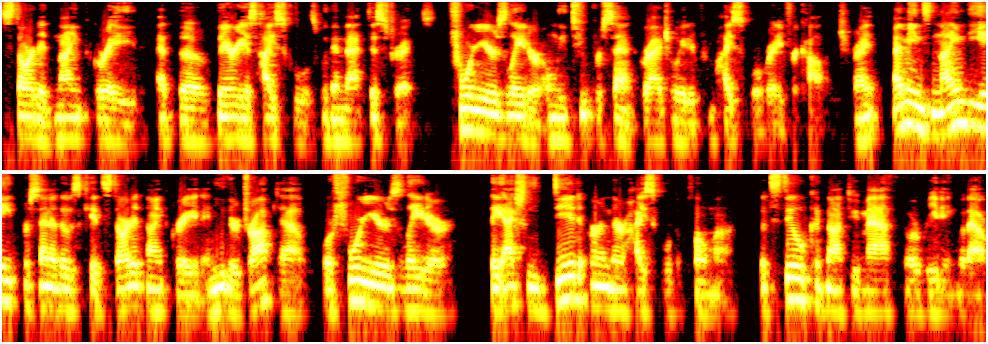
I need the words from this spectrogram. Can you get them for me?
started ninth grade at the various high schools within that district, Four years later, only 2% graduated from high school ready for college, right? That means 98% of those kids started ninth grade and either dropped out or four years later, they actually did earn their high school diploma, but still could not do math or reading without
